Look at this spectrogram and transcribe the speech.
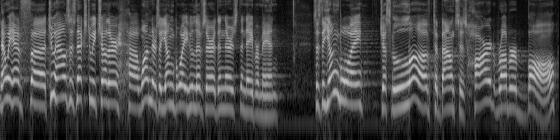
now we have uh, two houses next to each other. Uh, one, there's a young boy who lives there, then there's the neighbor man. It says the young boy just loved to bounce his hard rubber ball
